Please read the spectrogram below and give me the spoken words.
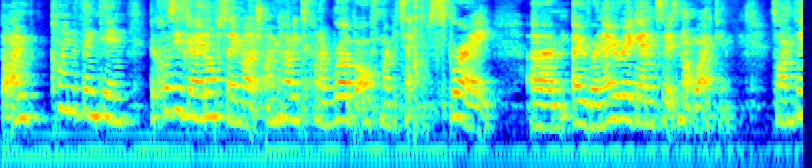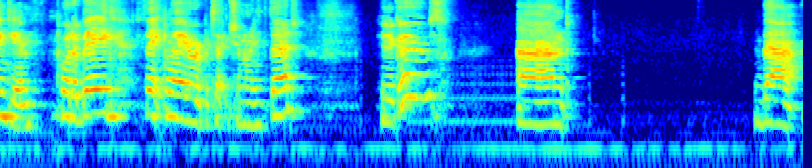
But I'm kind of thinking, because he's going off so much, I'm having to kind of rub off my protective spray um, over and over again, so it's not working. So I'm thinking, put a big, thick layer of protection on instead. Here it goes. And that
